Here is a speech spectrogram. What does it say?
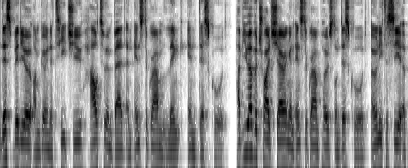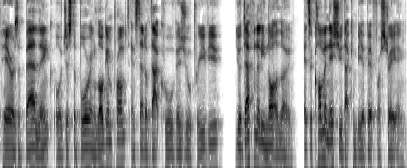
this video, I'm going to teach you how to embed an Instagram link in Discord. Have you ever tried sharing an Instagram post on Discord only to see it appear as a bare link or just a boring login prompt instead of that cool visual preview? You're definitely not alone. It's a common issue that can be a bit frustrating.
